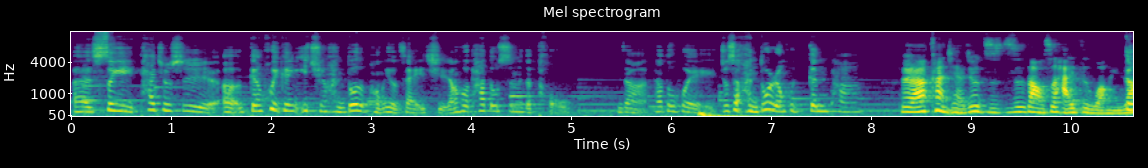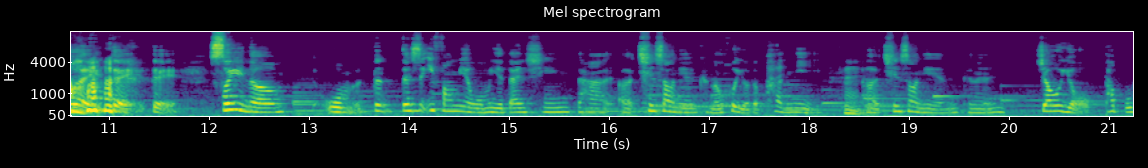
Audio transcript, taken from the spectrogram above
呃，所以他就是呃，跟会跟一群很多的朋友在一起，然后他都是那个头，你知道吗？他都会就是很多人会跟他，对他看起来就只知道是孩子王，你知道吗？对对 对，所以呢，我们但但是一方面我们也担心他呃青少年可能会有的叛逆，对，呃青少年可能交友他不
